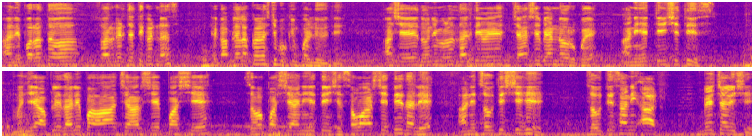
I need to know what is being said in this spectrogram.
आणि परत स्वारगडच्या स्वारगेटच्या तिकडनंच एक आपल्याला कळसची बुकिंग पडली होती. असे दोन्ही मिळून झाले ते चारशे ब्याण्णव रुपये आणि हे तीनशे तीस. म्हणजे आपले झाले पहा चारशे पाचशे सव्वा पाचशे आणि हे तीनशे. सव्वा आठशे ते झाले आणि चौतीसशे हे. चौतीस आणि आठ बेचाळीसशे.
